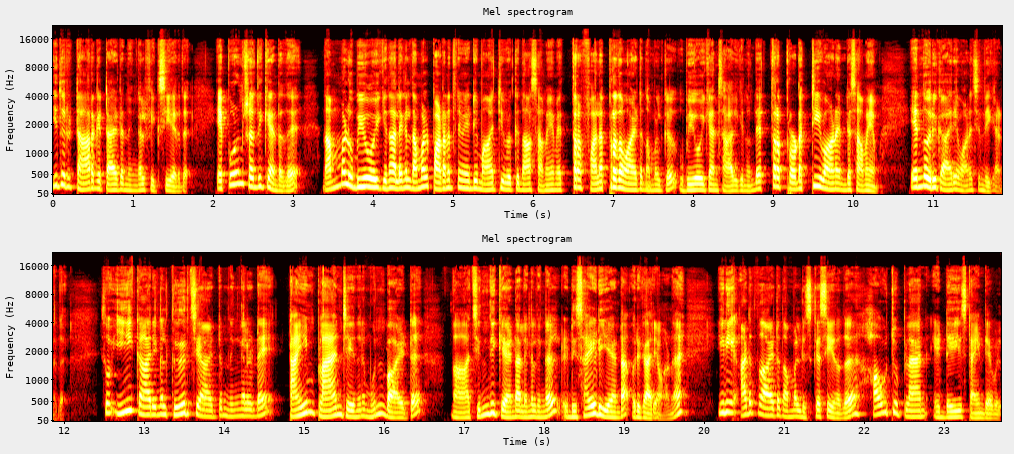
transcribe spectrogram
ഇതൊരു ടാർഗറ്റായിട്ട് നിങ്ങൾ ഫിക്സ് ചെയ്യരുത്. എപ്പോഴും ശ്രദ്ധിക്കേണ്ടത് നമ്മൾ ഉപയോഗിക്കുന്ന അല്ലെങ്കിൽ നമ്മൾ പഠനത്തിന് വേണ്ടി മാറ്റി വെക്കുന്ന ആ സമയം എത്ര ഫലപ്രദമായിട്ട് നമ്മൾക്ക് ഉപയോഗിക്കാൻ സാധിക്കുന്നുണ്ട്. എത്ര പ്രൊഡക്റ്റീവാണ് എന്റെ സമയം എന്നൊരു കാര്യമാണ് ചിന്തിക്കേണ്ടത്. സോ ഈ കാര്യങ്ങൾ തീർച്ചയായിട്ടും നിങ്ങളുടെ ടൈം പ്ലാൻ ചെയ്യുന്നതിന് മുൻപായിട്ട് ചിന്തിക്കേണ്ട അല്ലെങ്കിൽ നിങ്ങൾ ഡിസൈഡ് ചെയ്യേണ്ട ഒരു കാര്യമാണ്. ഇനി അടുത്തതായിട്ട് നമ്മൾ ഡിസ്കസ് ചെയ്യുന്നത് how to plan a day's time table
